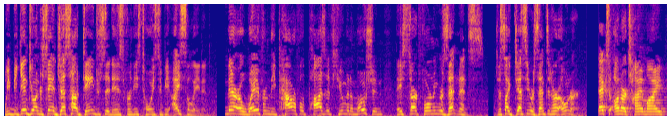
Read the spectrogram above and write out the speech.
we begin to understand just how dangerous it is for these toys to be isolated. When they're away from the powerful positive human emotion, they start forming resentments. Just like Jessie resented her owner. Next on our timeline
